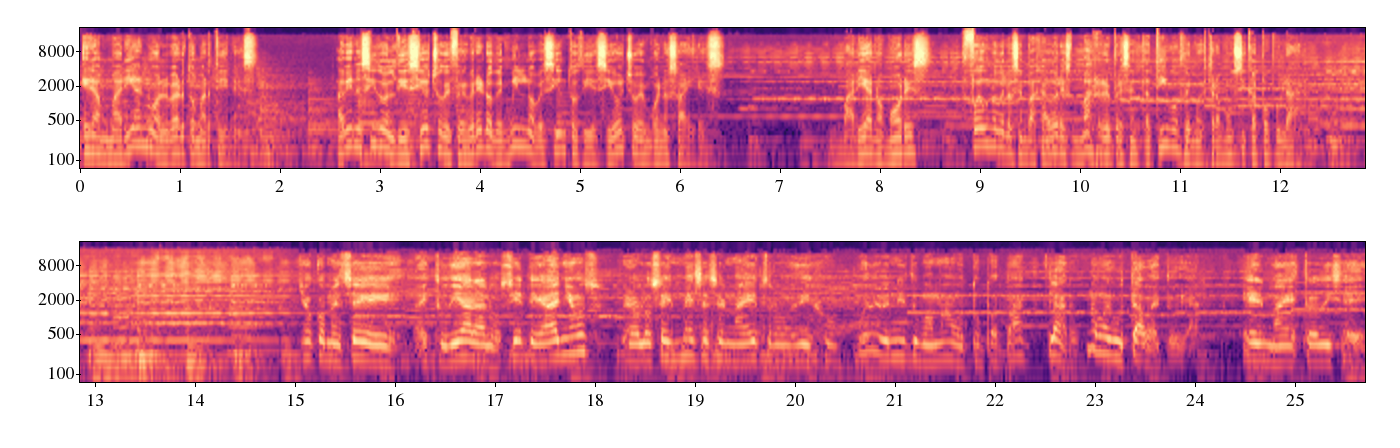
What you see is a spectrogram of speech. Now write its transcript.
era Mariano Alberto Martínez. Había nacido el 18 de febrero de 1918 en Buenos Aires. Mariano Mores fue uno de los embajadores más representativos de nuestra música popular. Yo comencé a estudiar a los siete años, pero a los seis meses el maestro me dijo, ¿puede venir tu mamá o tu papá? Claro, no me gustaba estudiar. El maestro dice,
